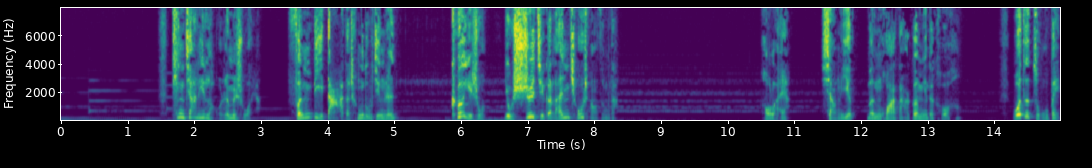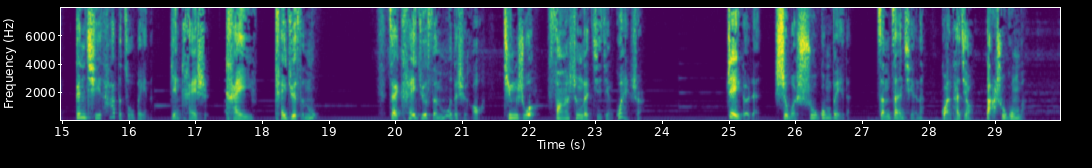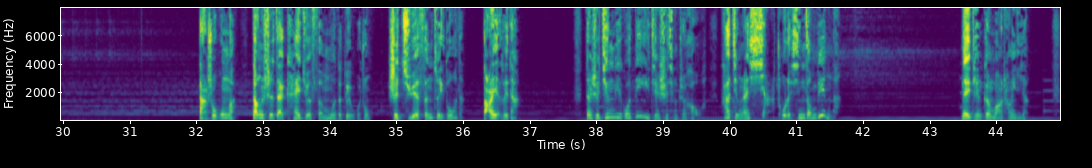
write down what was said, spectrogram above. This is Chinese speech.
听家里老人们说呀，坟地大的程度惊人，可以说有十几个篮球场这么大。后来呀，响应文化大革命的口号，我的祖辈跟其他的祖辈呢，便开始开开掘坟墓。在开掘坟墓的时候啊。听说发生了几件怪事。这个人是我叔公辈的，咱们暂且呢管他叫大叔公吧。大叔公啊，当时在开掘坟墓的队伍中是掘坟最多的，胆儿也最大。但是经历过那件事情之后啊，他竟然吓出了心脏病呢。那天跟往常一样，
